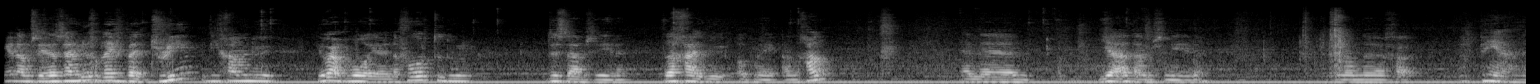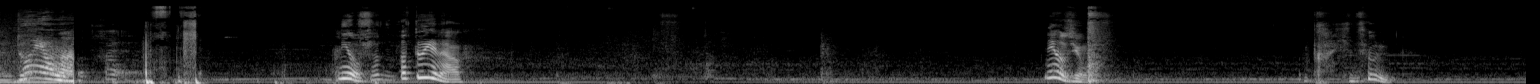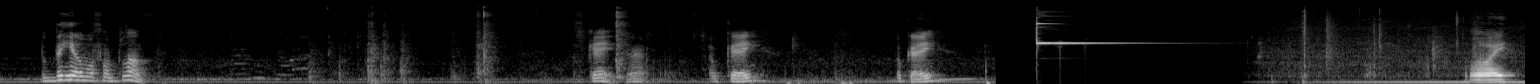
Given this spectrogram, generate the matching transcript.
Ja, dames en heren, dan zijn we nu gebleven bij Dream. Die gaan we nu heel erg mooi eh, naar voren toe doen. Dus, dames en heren, daar ga ik nu ook mee aan de gang. En ehm ja, dames en heren. En dan eh, ga. Wat ben je aan het doen, jongen? Wat ga. Niels, wat, wat doe je nou? Niels, jongen. Wat ga je doen? Wat ben je allemaal van plan? Oké, ja. Oké. Oké. Hoi.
